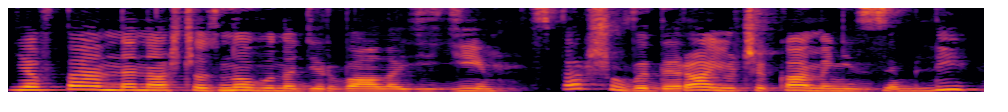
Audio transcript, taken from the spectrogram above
Я впевнена, що знову надірвала її, спершу видираючи камінь із землі,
